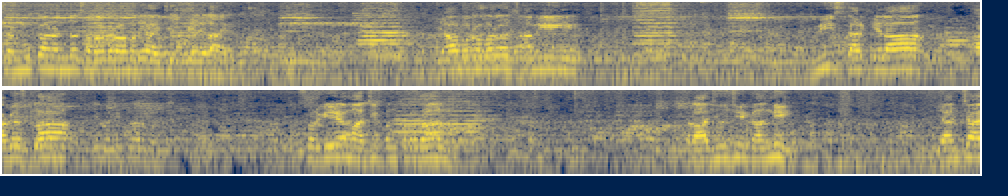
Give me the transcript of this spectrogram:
षण्मुखानंद सभागृहामध्ये आयोजित केलेला आहे. याबरोबरच आम्ही वीस तारखेला ऑगस्टला स्वर्गीय माजी पंतप्रधान राजीवजी गांधी यांच्या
